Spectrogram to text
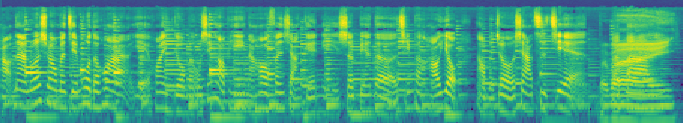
好，那如果喜欢我们节目的话，也欢迎给我们五星好评，然后分享给你身边的亲朋好友。那我们就下次见，拜拜。拜拜。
